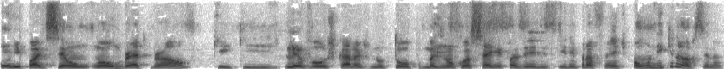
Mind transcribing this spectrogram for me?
Ele pode ser um, ou um Brett Brown, que, que levou os caras no topo, mas não conseguem fazer eles irem para frente, ou um Nick Nurse, né?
